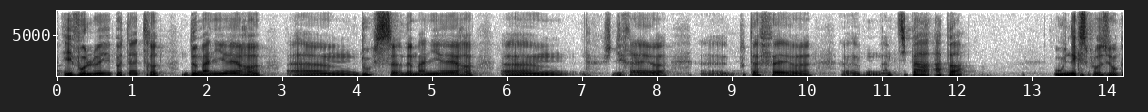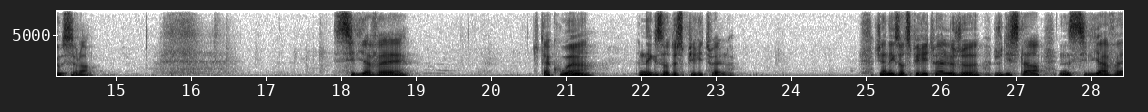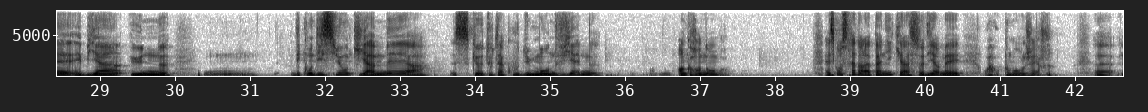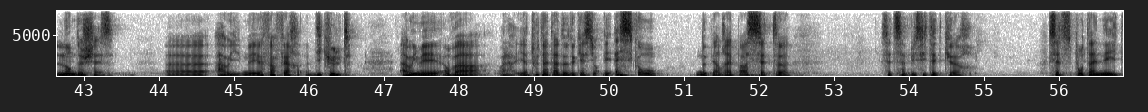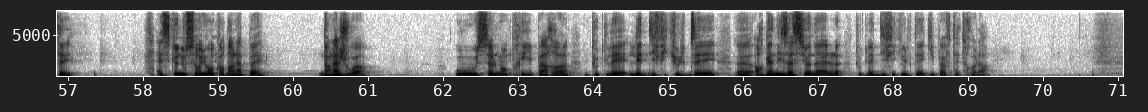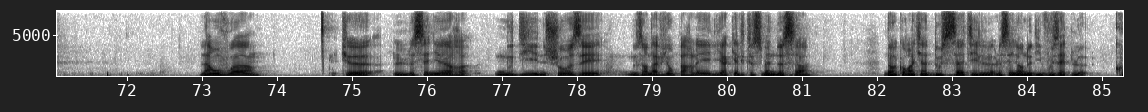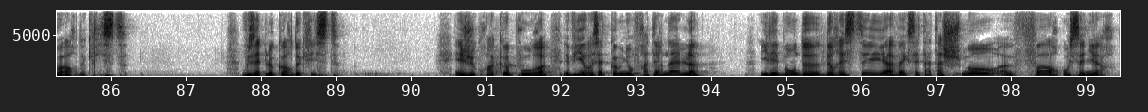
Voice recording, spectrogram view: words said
évoluer peut-être de manière euh, douce, de manière, je dirais, euh, tout à fait euh, un petit pas à pas, ou une explosion comme cela. S'il y avait tout à coup un, un exode spirituel, j'ai un exode spirituel, je, je dis cela, s'il y avait eh bien une des conditions qui amenaient à ce que tout à coup du monde vienne en grand nombre. Est-ce qu'on serait dans la panique à se dire mais waouh comment on gère? Euh, nombre de chaises. Euh, ah oui mais il faire 10 cultes. Ah oui mais on va voilà il y a tout un tas de, de questions. Et est-ce qu'on ne perdrait pas cette cette simplicité de cœur? Cette spontanéité? Est-ce que nous serions encore dans la paix dans la joie? Ou seulement pris par euh, toutes les, difficultés euh, organisationnelles, toutes les difficultés qui peuvent être là. Là, on voit que le Seigneur nous dit une chose, et nous en avions parlé il y a quelques semaines de ça. Dans Corinthiens 12, 7, le Seigneur nous dit, vous êtes le corps de Christ. Vous êtes le corps de Christ. Et je crois que pour vivre cette communion fraternelle, il est bon de, rester avec cet attachement euh, fort au Seigneur.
